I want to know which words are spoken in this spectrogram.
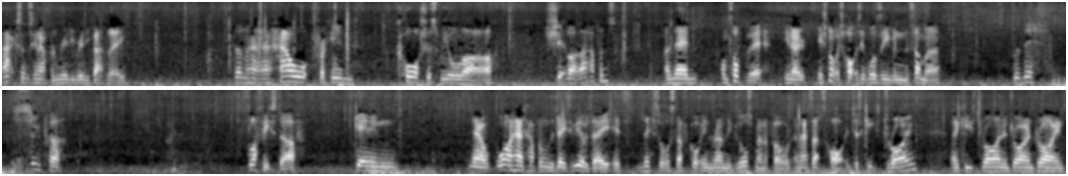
Accidents can happen really, really badly. Doesn't matter uh, how freaking cautious we all are, shit like that happens. And then on top of it, you know, it's not as hot as it was even in the summer, but this super fluffy stuff getting in. Now, what I had happen on the JCB the other day is this sort of stuff got in around the exhaust manifold, and as that's hot, it just keeps drying and it keeps drying and drying and drying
